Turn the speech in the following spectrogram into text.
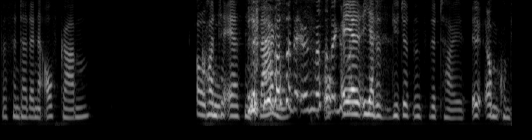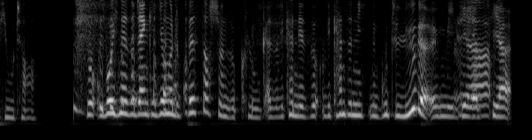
was sind da deine Aufgaben, Auto. konnte er es nicht sagen. was hat er, irgendwas hat Oh, er gesagt? er, ja, das geht jetzt ins Detail. Äh, am Computer. So, wo ich mir so denke, Junge, du bist doch schon so klug. Also wie kann dir so, wie kannst du nicht eine gute Lüge irgendwie dir Ja. jetzt hier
